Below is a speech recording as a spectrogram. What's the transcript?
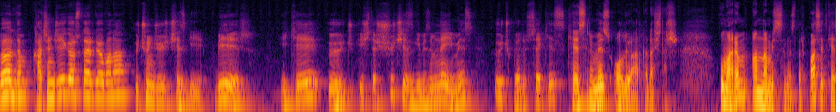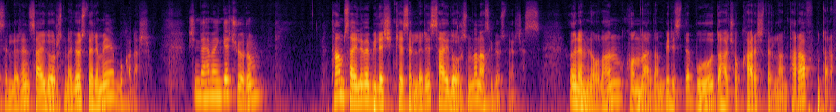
Böldüm. Kaçıncıyı göster diyor bana? Üçüncü çizgiyi. 1, 2, 3. İşte şu çizgi bizim neyimiz? 3 bölü 8 kesrimiz oluyor arkadaşlar. Umarım anlamışsınızdır. Basit kesirlerin sayı doğrusunda gösterimi bu kadar. Şimdi hemen geçiyorum. Tam sayılı ve bileşik kesirleri sayı doğrusunda nasıl göstereceğiz? Önemli olan konulardan birisi de bu. Daha çok karıştırılan taraf bu taraf.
